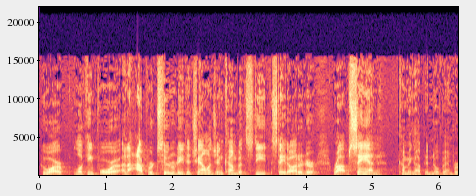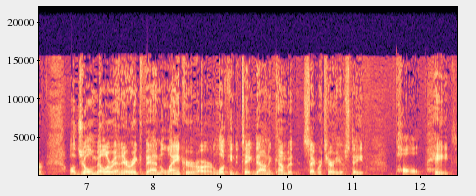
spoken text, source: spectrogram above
who are looking for an opportunity to challenge incumbent state, state auditor Rob Sand coming up in November, while Joel Miller and Eric Van Lancker are looking to take down incumbent Secretary of State Paul Pate.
